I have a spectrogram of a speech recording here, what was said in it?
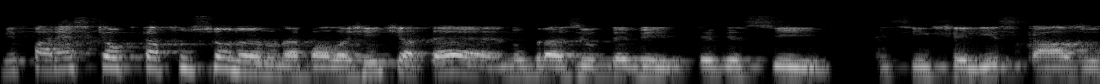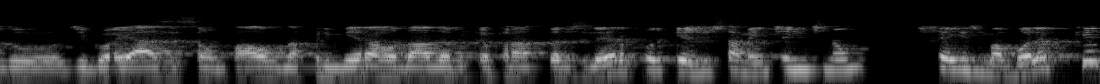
Me parece que é o que está funcionando, né, Paulo? A gente até no Brasil teve, teve esse, esse infeliz caso do, de Goiás e São Paulo na primeira rodada do Campeonato Brasileiro, porque justamente a gente não fez uma bolha porque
